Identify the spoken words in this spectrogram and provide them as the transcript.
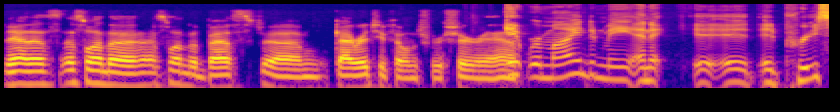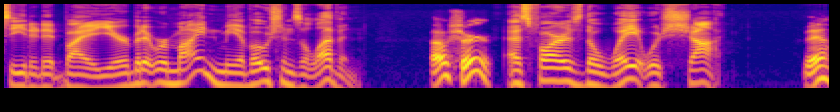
Yeah, that's that's one of the that's one of the best um, Guy Ritchie films for sure. Yeah. It reminded me, and it, it it preceded it by a year, but it reminded me of Ocean's Eleven. Oh sure. as far as the way it was shot. Yeah.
